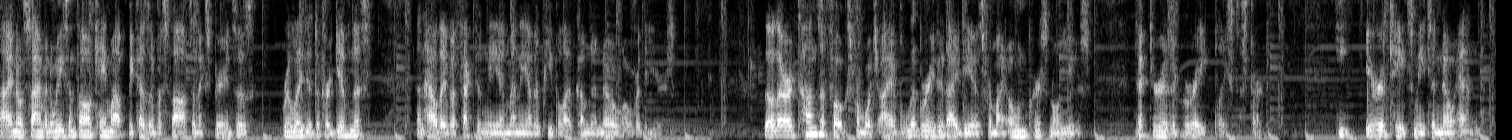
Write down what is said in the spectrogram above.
I know Simon Wiesenthal came up because of his thoughts and experiences related to forgiveness and how they've affected me and many other people I've come to know over the years. Though there are tons of folks from which I have liberated ideas for my own personal use, Viktor is a great place to start. He irritates me to no end,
